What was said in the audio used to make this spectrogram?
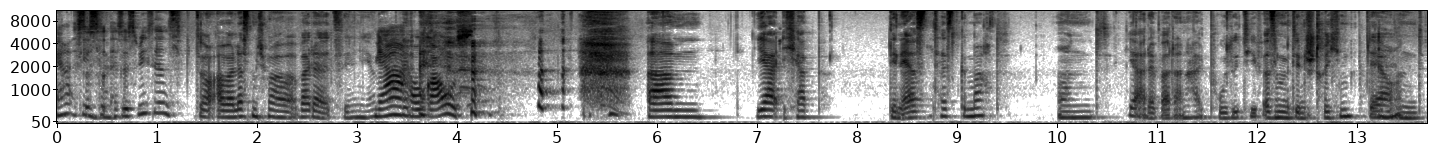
Ja, es ist, es ist, wie es ist. So, aber lass mich mal weiter erzählen hier. Ja, hau raus. ähm, ja, ich habe den ersten Test gemacht und ja, der war dann halt positiv, also mit den Strichen, der. Mhm. Und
